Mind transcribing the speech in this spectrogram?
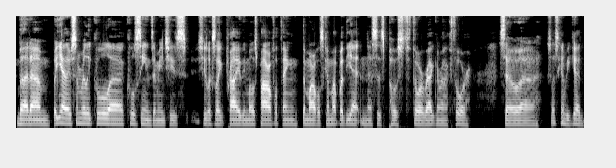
But um, but yeah, there's some really cool uh, cool scenes. I mean, she's she looks like probably the most powerful thing the Marvels come up with yet, and this is post Thor Ragnarok Thor. So uh, so it's gonna be good.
